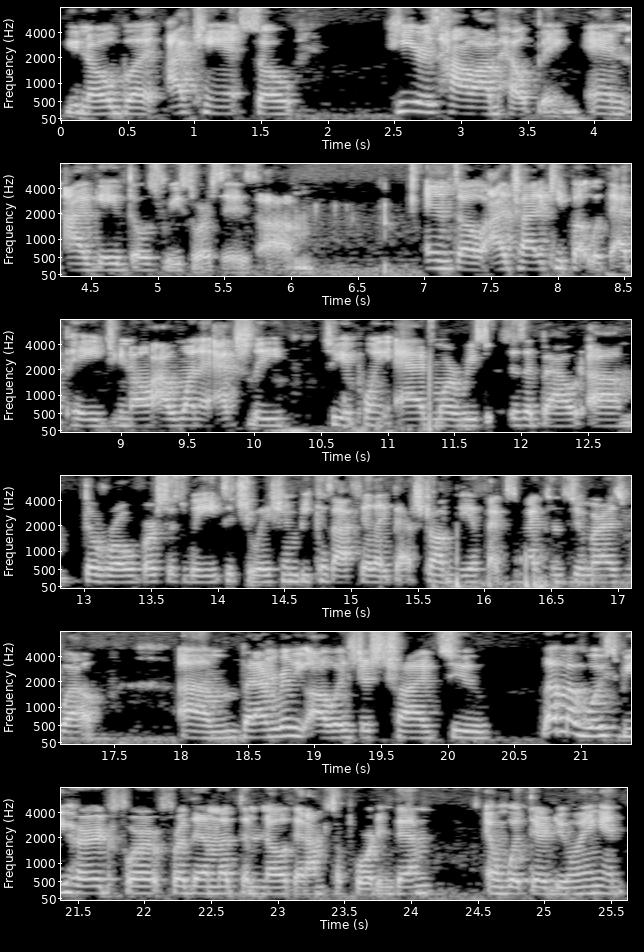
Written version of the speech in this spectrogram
you know, but I can't. So here's how I'm helping. And I gave those resources. Um, and so I try to keep up with that page. You know, I want to actually, to your point, add more resources about um, the Roe versus Wade situation because I feel like that strongly affects my consumer as well. Um, but I'm really always just trying to let my voice be heard for, for them, let them know that I'm supporting them and what they're doing and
